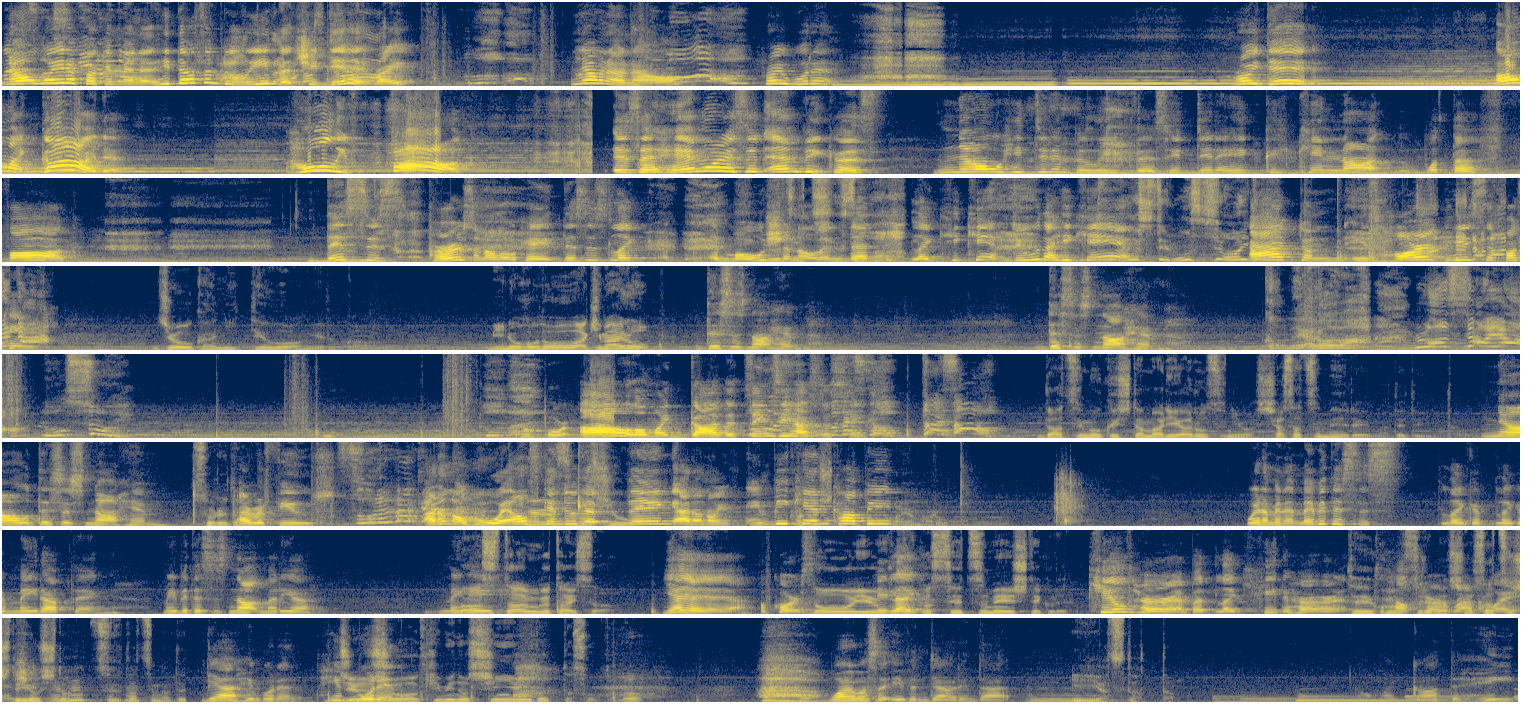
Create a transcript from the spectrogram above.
No, wait a fucking minute. He doesn't believe that she did it, right? No, no, no. Roy wouldn't. Roy did. Oh my god! Holy fuck! Is it him or is it Envy? Because no, he didn't believe this. He didn't. He, he cannot. What the fuck? This is personal, okay? This is like emotional, and that like he can't do that. He can't act on his heart. He's the fucking. 上官に手を挙げるか身の程をわきまえろ This is not him. This is not him. この野郎はロッショイよロッショイ Oh, poor Al. Oh my god, the things he has to say. 脱獄したマリア・ロスには射殺命令が出ていた No, this is not him. それ I だ refuse. I don't know who else can do that thing. I don't know if Envy 隠 can したことを copy. 謝ろう Wait a minute. Maybe this is like a like a made up thing. Maybe this is not Maria. マ Maybe. Yeah, yeah, yeah, yeah. Of course. どういう He こと like か説明してくれ killed her, but like hit her 抵 to 抗 help すれ her ば run 射 away. してよ.しとの Mhm. 通達が出 Yeah, he wouldn't. He ジュンショウは wouldn't. 君の親友だったそうだな Why was I even doubting that? Mm, いいやつだった Oh my god, the hate.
